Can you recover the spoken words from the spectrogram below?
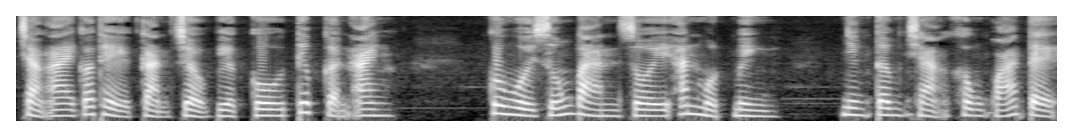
Chẳng ai có thể cản trở việc cô tiếp cận anh. Cô ngồi xuống bàn rồi ăn một mình, nhưng tâm trạng không quá tệ.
